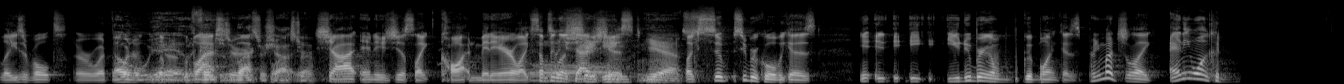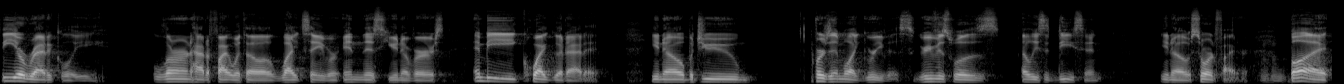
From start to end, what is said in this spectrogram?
laser bolt or what? what Oh, the, yeah, yeah, the the blaster, blaster shot, yeah. shot, and it's just like caught in midair, like something like that is Shaking. just Yeah. like su- super cool because it, it, it, you do bring up a good point because pretty much like anyone could theoretically learn how to fight with a lightsaber in this universe and be quite good at it, you know. But you, for example, like Grievous, Grievous was at least a decent, you know, sword fighter. Mm-hmm. But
